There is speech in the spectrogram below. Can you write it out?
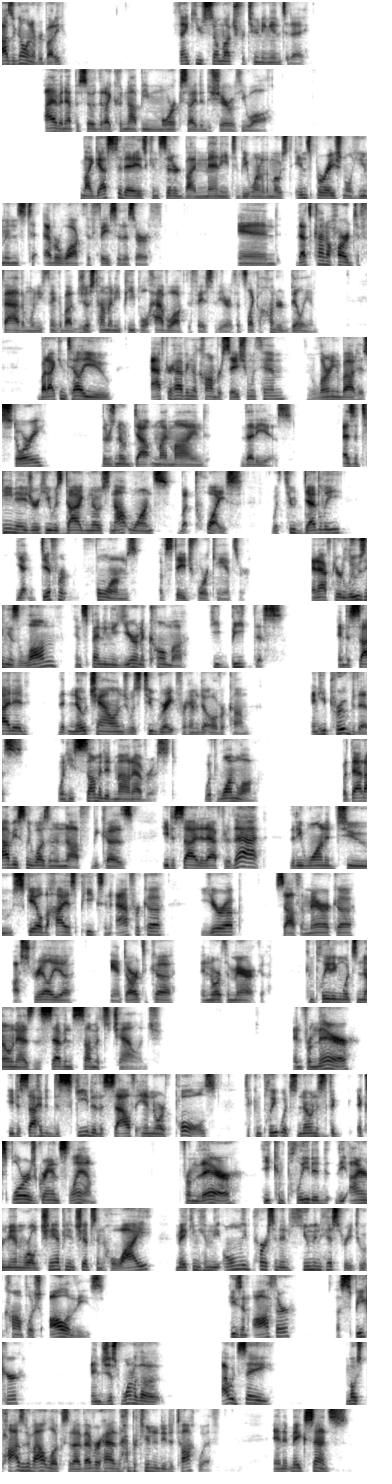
How's it going, everybody? Thank you so much for tuning in today. I have an episode that I could not be more excited to share with you all. My guest today is considered by many to be one of the most inspirational humans to ever walk the face of this earth. And that's kind of hard to fathom when you think about just how many people have walked the face of the earth. It's like 100 billion. But I can tell you, after having a conversation with him and learning about his story, there's no doubt in my mind that he is. As a teenager, he was diagnosed not once, but twice with two deadly yet different forms of stage four cancer. And after losing his lung and spending a year in a coma, he beat this and decided that no challenge was too great for him to overcome. And he proved this when he summited Mount Everest with one lung. But that obviously wasn't enough because he decided after that that he wanted to scale the highest peaks in Africa, Europe, South America, Australia, Antarctica, and North America, completing what's known as the Seven Summits Challenge. And from there, he decided to ski to the South and North Poles to complete what's known as the Explorers Grand Slam. From there, he completed the Ironman World Championships in Hawaii making him the only person in human history to accomplish all of these. He's an author, a speaker, and just one of the, I would say, most positive outlooks that I've ever had an opportunity to talk with. And it makes sense.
